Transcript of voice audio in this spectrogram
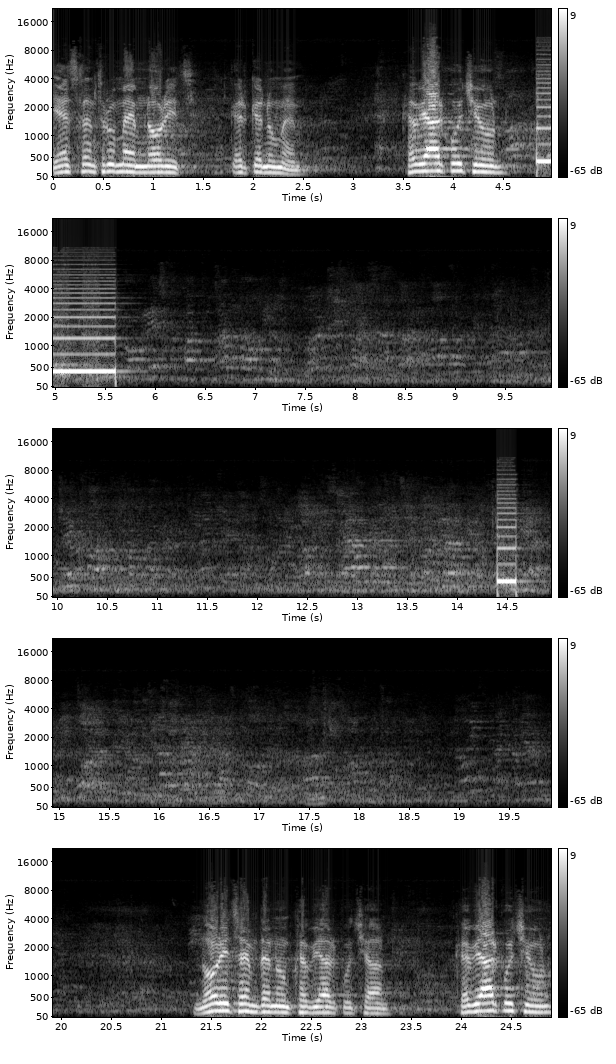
Ես խնդրում եմ նորից, կրկնում եմ, քվեարկություն։ Նորից եմ դնում քվեարկության։ Քվեարկություն։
